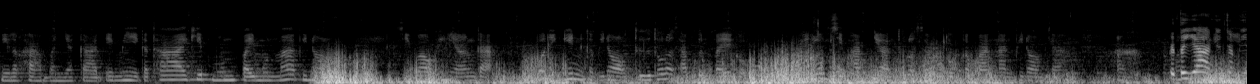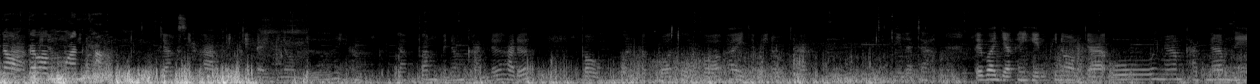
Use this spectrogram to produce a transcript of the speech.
นี่ละค่ะบรรยากาศเอมี่ก็ถ่ายคลิปหมุนไปหมุนมาพี่น้องสิเว้าอีหยังก็บ่ได้ยินค่ะพี่น้องถือโทรศัพท์ขึ้นไปก็โอ้ยลมสิพัดยานโทรศัพท์ตกกับปานนั้นพี่น้องจ้ะเอาเป็นตะยากอยู่จ้ะพี่น้องแต่ว่าม่วนค่ะจากสิพาเป็นจังไดพี่น้องเอ้ยเอารับฟังไปน้ำกันเด้อค่ะเด้อ เบาม่วนก็ขอโทษขออภัยจ้ะพี่น้องจ้านี่ละจ้าแต่ว่าอยากให้เห็นพี่น้องจ้าโอ้ยงามคักงามแน่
